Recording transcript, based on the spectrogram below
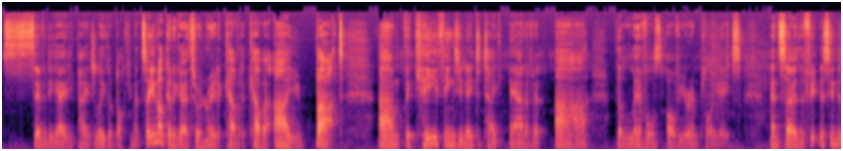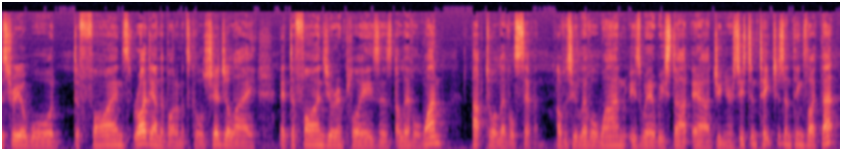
70 80 page legal document. So you're not going to go through and read it cover to cover are you? But um, the key things you need to take out of it are the levels of your employees. And so the fitness industry award defines right down the bottom it's called schedule a. It defines your employees as a level one up to a level seven obviously level one is where we start our junior assistant teachers and things like that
